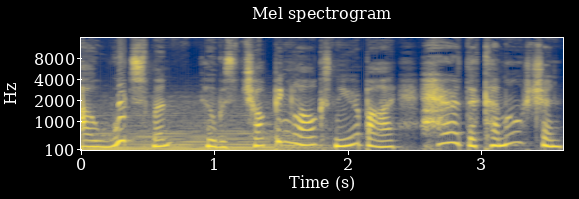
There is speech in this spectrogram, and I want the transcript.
a woodsman who was chopping logs nearby heard the commotion,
